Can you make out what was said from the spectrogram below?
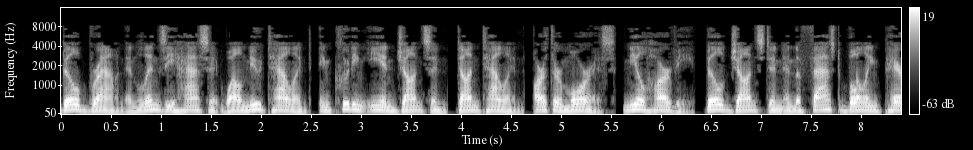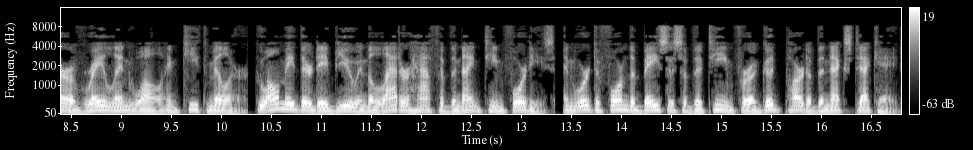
Bill Brown and Lindsay Hassett while new talent, including Ian Johnson, Don Tallon, Arthur Morris, Neil Harvey, Bill Johnston and the fast bowling pair of Ray Lindwall and Keith Miller, who all made their debut in the latter half of the 1940s, and were to form the basis of the team for a good part of the next decade.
